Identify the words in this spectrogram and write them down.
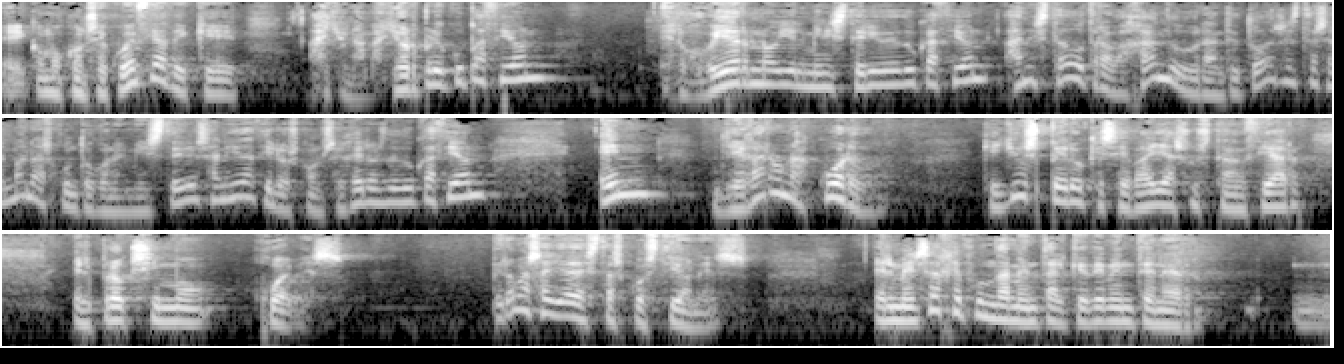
eh, como consecuencia de que hay una mayor preocupación, el Gobierno y el Ministerio de Educación han estado trabajando durante todas estas semanas, junto con el Ministerio de Sanidad y los consejeros de Educación, en llegar a un acuerdo que yo espero que se vaya a sustanciar el próximo jueves. Pero más allá de estas cuestiones, el mensaje fundamental que deben tener mm,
